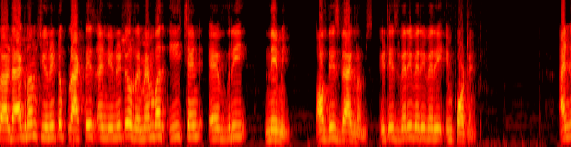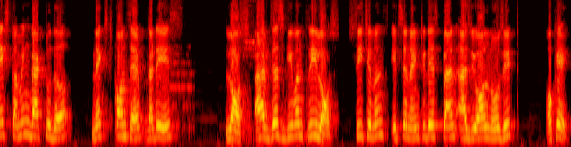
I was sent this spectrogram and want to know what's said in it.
uh, diagrams you need to practice and you need to remember each and every naming of these diagrams. It is very very very important. And next coming back to the next concept that is loss. I have just given three laws. See children it's a 90 days plan as you all knows it. Okay?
